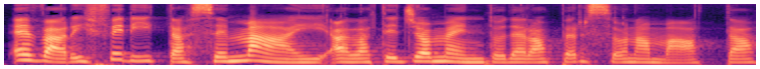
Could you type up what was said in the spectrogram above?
e va riferita semmai all'atteggiamento della persona matta,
